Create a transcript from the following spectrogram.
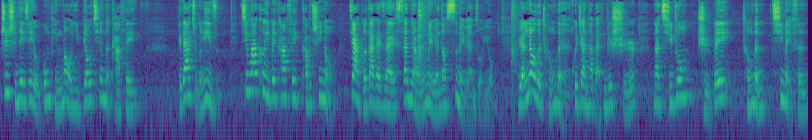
支持那些有公平贸易标签的咖啡。给大家举个例子，星巴克一杯咖啡 cappuccino 价格大概在三点五美元到四美元左右，原料的成本会占它百分之十，那其中纸杯成本七美分，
